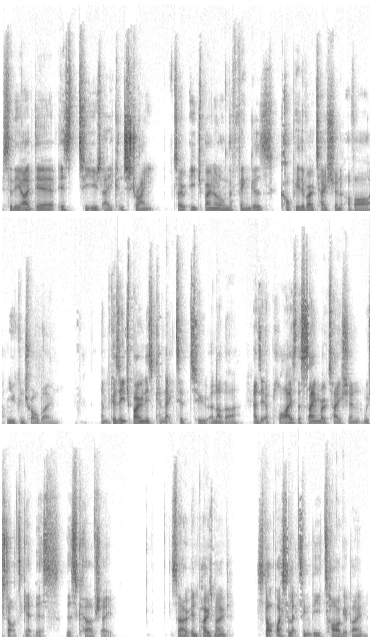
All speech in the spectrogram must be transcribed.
So the idea is to use a constraint. So each bone along the fingers, copy the rotation of our new control bone. And because each bone is connected to another, as it applies the same rotation, we start to get this, this curve shape. So in pose mode, start by selecting the target bone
